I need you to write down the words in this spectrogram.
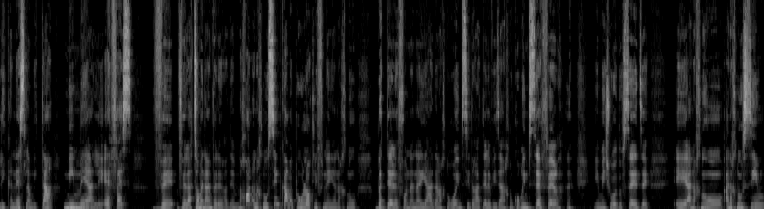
להיכנס למיטה מ-100 ל-0 ו- ולעצום עיניים ולהירדם. נכון? אנחנו עושים כמה פעולות לפני. אנחנו בטלפון הנייד, אנחנו רואים סדרת טלוויזיה, אנחנו קוראים ספר, אם מישהו עוד עושה את זה. אה, אנחנו, אנחנו עושים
